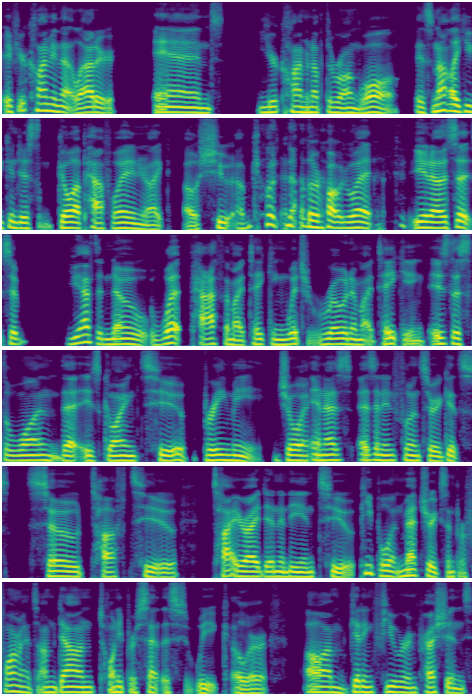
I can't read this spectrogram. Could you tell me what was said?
If you're climbing that ladder and you're climbing up the wrong wall, it's not like you can just go up halfway and you're like, oh shoot, I'm going the wrong way. You know, so so you have to know what path am I taking, which road am I taking? Is this the one that is going to bring me joy? And as as an influencer, it gets so tough to tie your identity into people and metrics and performance. I'm down 20% this week, or oh, I'm getting fewer impressions.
